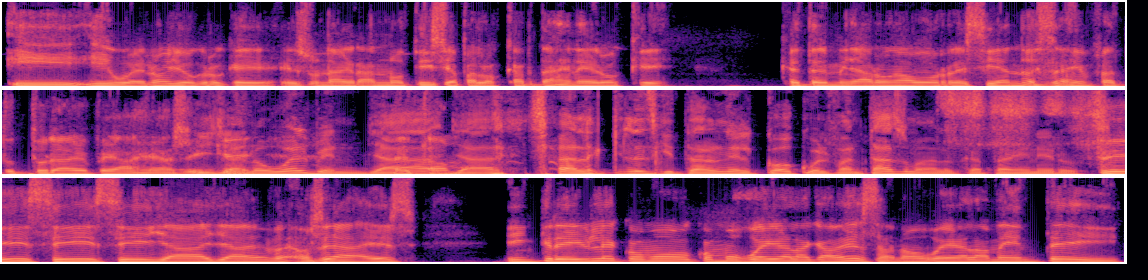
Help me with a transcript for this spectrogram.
Y, bueno, yo creo que es una gran noticia para los cartageneros que, que terminaron aborreciendo esas infraestructuras de peaje. Así y ya no vuelven, ya, ya, ya, les quitaron el coco, el fantasma a los cartageneros. Sí, sí, sí, ya, ya, o sea, es increíble cómo, cómo juega la cabeza, ¿no? Juega la mente y,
